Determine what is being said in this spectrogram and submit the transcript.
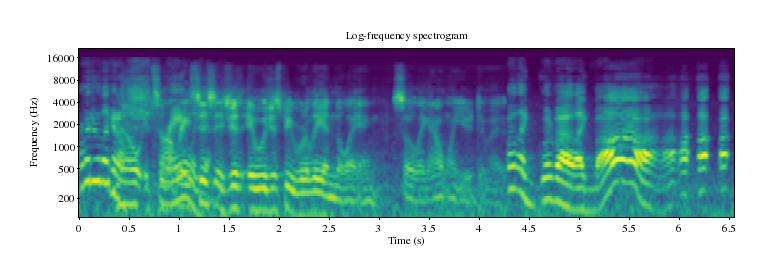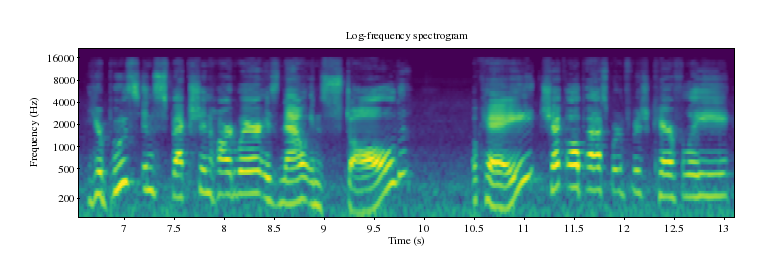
Or if I do like an no, it's not racist. It's just it would just be really annoying. So like, I don't want you to do it. What like what about like ah, ah, ah, ah, your booth's inspection hardware is now installed? Okay, check all passport information carefully.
